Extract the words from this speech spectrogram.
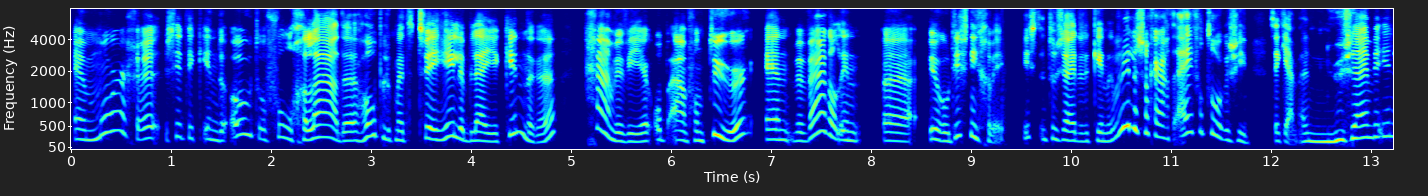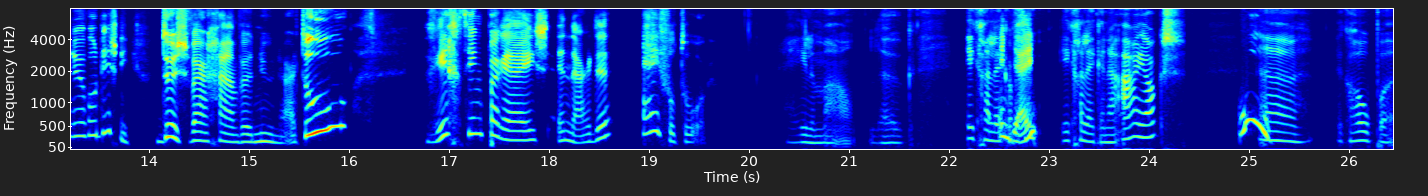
En morgen zit ik in de auto vol geladen, hopelijk met twee hele blije kinderen. Gaan we weer op avontuur. En we waren al in uh, Euro Disney geweest. En toen zeiden de kinderen, we willen zo graag het Eiffeltoren zien. Toen zei ik, ja, maar nu zijn we in Euro Disney. Dus waar gaan we nu naartoe? Richting Parijs en naar de Eiffeltoren. Helemaal leuk. Ik ga lekker, en jij? Ik ga lekker naar Ajax. Oeh. Uh, ik hoop uh,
